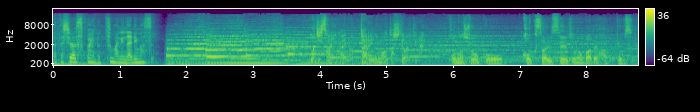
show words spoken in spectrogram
私はスパイの妻になりますおじさん以外の誰にも渡してはいけない。この証拠を国際政治の場で発表する。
